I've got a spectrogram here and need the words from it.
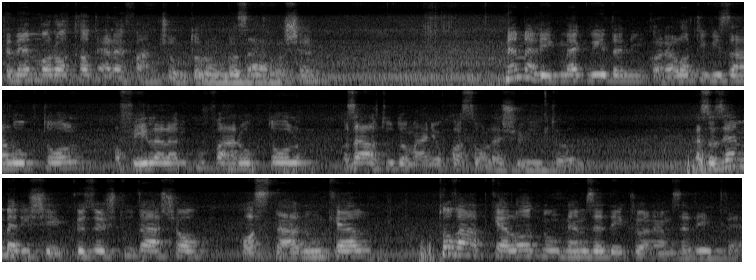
de nem maradhat elefántcsontoronyba zárva sem. Nem elég megvédenünk a relativizálóktól, a félelemkufároktól, az áltudományok haszonlesőitől. Ez az emberiség közös tudása, használnunk kell, tovább kell adnunk nemzedékről nemzedékre.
